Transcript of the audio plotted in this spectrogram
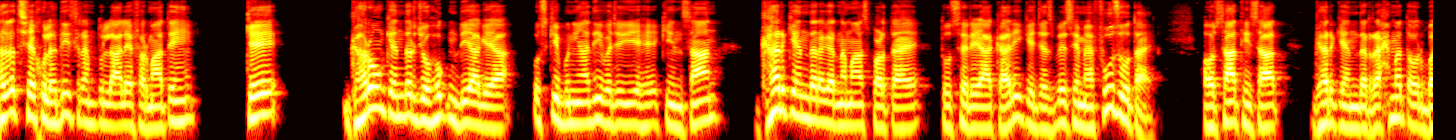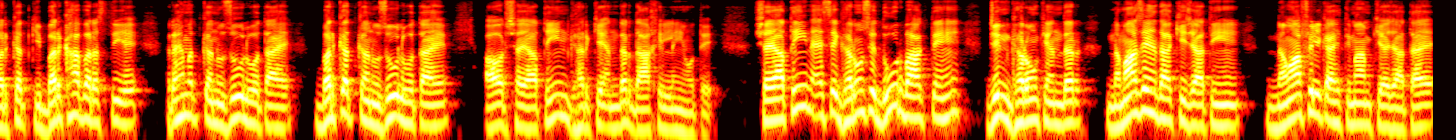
حضرت شیخ الحدیث رحمۃ اللہ علیہ فرماتے ہیں کہ گھروں کے اندر جو حکم دیا گیا، اس کی بنیادی وجہ یہ ہے کہ انسان گھر کے اندر اگر نماز پڑھتا ہے تو اسے ریاکاری کے جذبے سے محفوظ ہوتا ہے اور ساتھ ہی ساتھ گھر کے اندر رحمت اور برکت کی برکھا برستی ہے، رحمت کا نزول ہوتا ہے، برکت کا نزول ہوتا ہے اور شیاطین گھر کے اندر داخل نہیں ہوتے۔ شیاطین ایسے گھروں سے دور بھاگتے ہیں جن گھروں کے اندر نمازیں ادا کی جاتی ہیں، نوافل کا اہتمام کیا جاتا ہے۔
